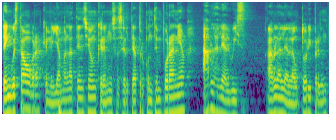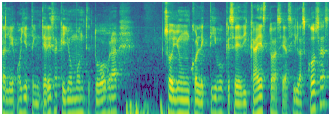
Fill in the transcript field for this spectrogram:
Tengo esta obra que me llama la atención, queremos hacer teatro contemporáneo, háblale a Luis, háblale al autor y pregúntale, oye, ¿te interesa que yo monte tu obra? Soy un colectivo que se dedica a esto, hace así las cosas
